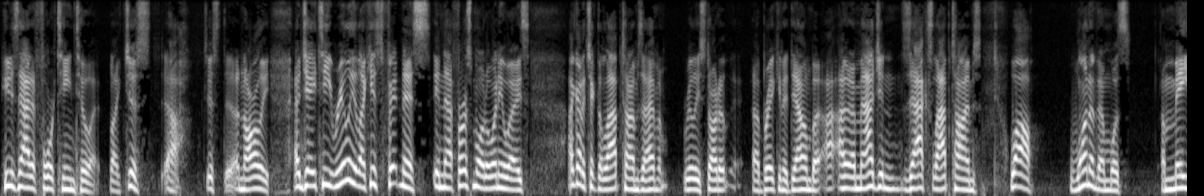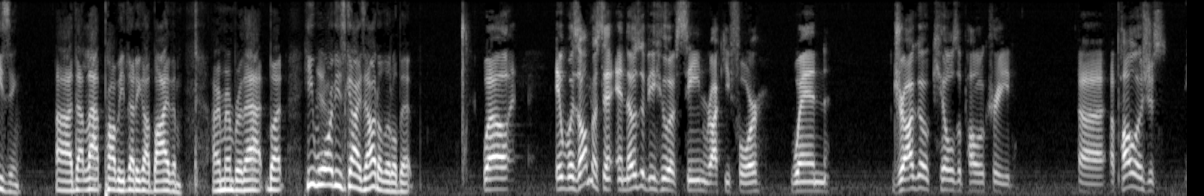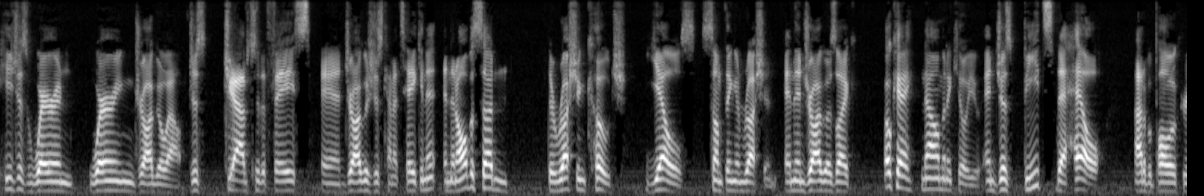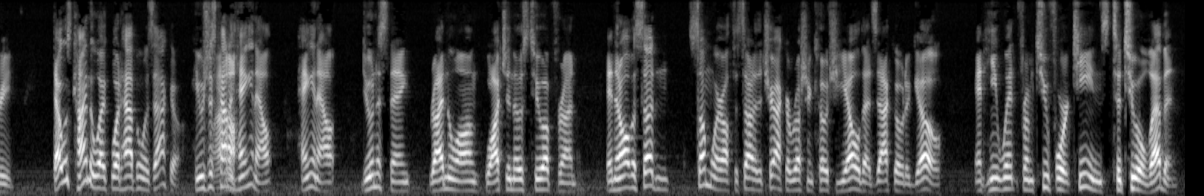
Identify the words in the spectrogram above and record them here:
he just added 14 to it. Like just, ah, just uh, gnarly. And JT really like his fitness in that first moto, anyways. I got to check the lap times. I haven't really started uh, breaking it down, but I, I imagine Zach's lap times. Well, one of them was amazing. Uh, that lap probably that he got by them. I remember that, but he wore these guys out a little bit. Well, it was almost, and those of you who have seen Rocky Four, when Drago kills Apollo Creed, uh, Apollo's just he's just wearing wearing Drago out, just jabs to the face, and Drago's just kind of taking it, and then all of a sudden, the Russian coach yells something in Russian, and then Drago's like, "Okay, now I'm going to kill you," and just beats the hell out of Apollo Creed. That was kind of like what happened with Zacho. He was just kind of hanging out, hanging out, doing his thing, riding along, watching those two up front, and then all of a sudden, somewhere off the side of the track, a Russian coach yelled at Zacho to go, and he went from 214s to 211,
